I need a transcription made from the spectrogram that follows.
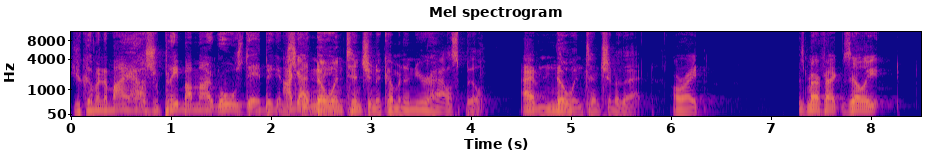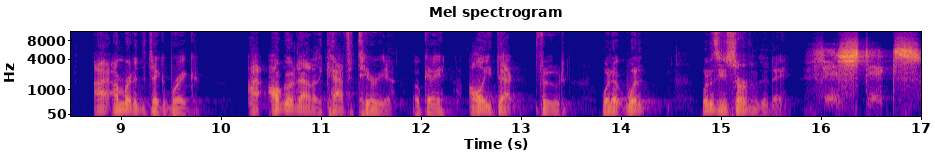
You come into my house, you play by my rules, Dad big and I got no intention of coming into your house, Bill. I have no intention of that. All right. As a matter of fact, Zelly, I, I'm ready to take a break. I, I'll go down to the cafeteria. Okay, I'll eat that food. What what what is he serving today? Fish sticks.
